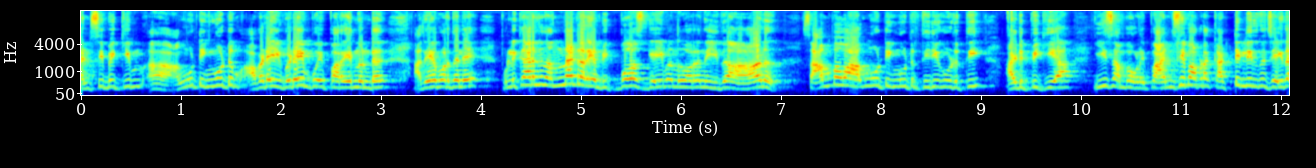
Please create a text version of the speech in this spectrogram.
അൻസിബയ്ക്കും അങ്ങോട്ടും ഇങ്ങോട്ടും അവിടെ ഇവിടെയും പോയി പറയുന്നുണ്ട്. അതേപോലെ തന്നെ പുള്ളിക്കാരന് നന്നായിട്ട് അറിയാം ബിഗ് ബോസ് ഗെയിം എന്ന് പറയുന്നത് ഇതാണ്. സംഭവം അങ്ങോട്ടും ഇങ്ങോട്ടും തിരികൊടുത്തി അടുപ്പിക്കുക. ഈ സംഭവങ്ങൾ ഇപ്പൊ അൻസിബ അവിടെ കട്ടിലിരുന്ന് ചെയ്ത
